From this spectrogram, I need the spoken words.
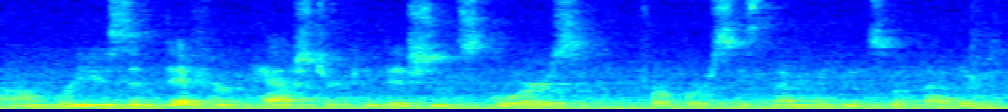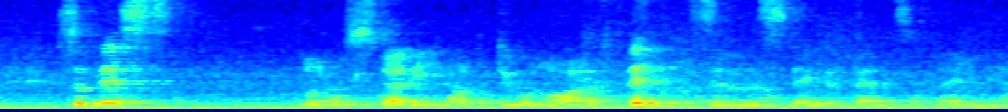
Um, we're using different pasture condition scores for horses than we use with others. So this little study helped do a lot of things in the state of Pennsylvania.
